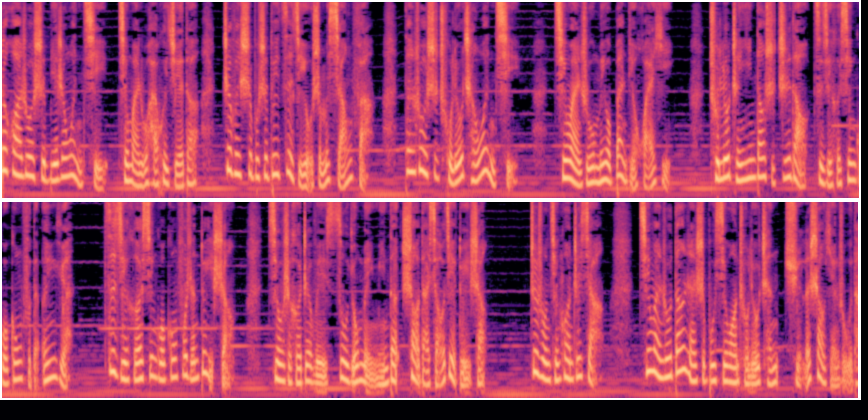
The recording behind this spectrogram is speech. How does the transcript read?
这话若是别人问起，秦婉如还会觉得这位是不是对自己有什么想法；但若是楚留臣问起，秦婉如没有半点怀疑。楚留臣应当是知道自己和兴国公府的恩怨，自己和兴国公夫人对上，就是和这位素有美名的邵大小姐对上。这种情况之下，秦婉如当然是不希望楚留臣娶了邵颜如的。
